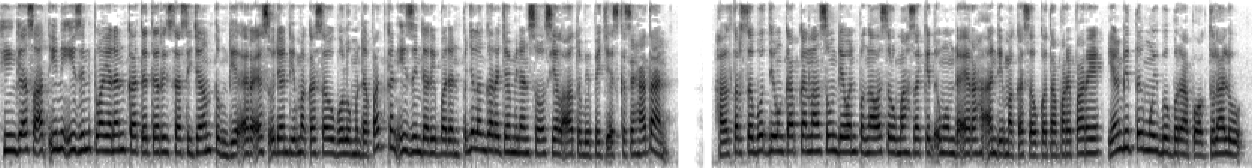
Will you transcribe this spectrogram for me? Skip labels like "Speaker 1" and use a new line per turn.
Hingga saat ini izin pelayanan kateterisasi jantung di RSUD di Makassau belum mendapatkan izin dari Badan Penyelenggara Jaminan Sosial atau BPJS Kesehatan. Hal tersebut diungkapkan langsung Dewan Pengawas Rumah Sakit Umum Daerah Andi Makassau Kota Parepare yang ditemui beberapa waktu lalu.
